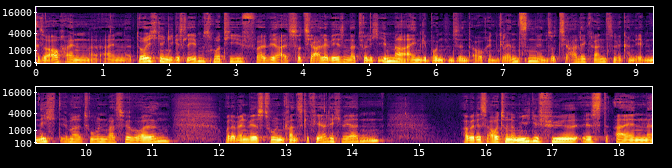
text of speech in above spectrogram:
also auch ein, ein durchgängiges Lebensmotiv, weil wir als soziale Wesen natürlich immer eingebunden sind, auch in Grenzen, in soziale Grenzen. Wir können eben nicht immer tun, was wir wollen. Oder wenn wir es tun, kann es gefährlich werden. Aber das Autonomiegefühl ist ein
